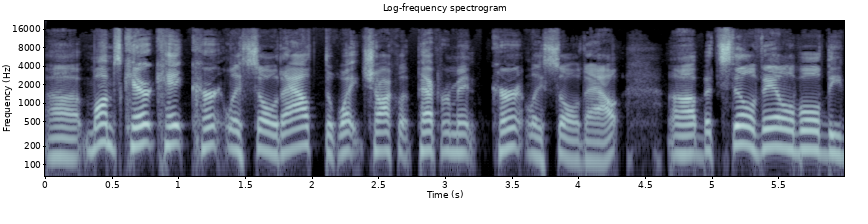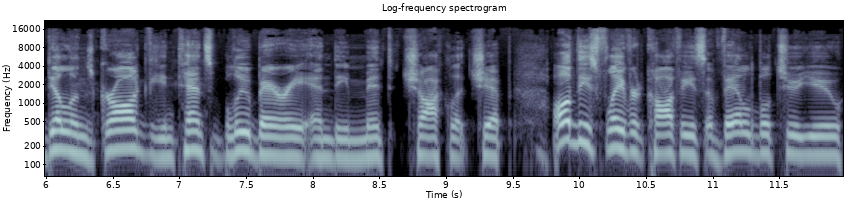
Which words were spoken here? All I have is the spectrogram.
Uh, Mom's carrot cake currently sold out. The white chocolate peppermint currently sold out, uh, but still available. The Dylan's grog, the intense blueberry, and the mint chocolate chip. All these flavored coffees available to you,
